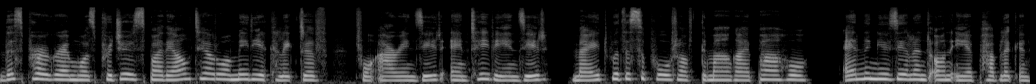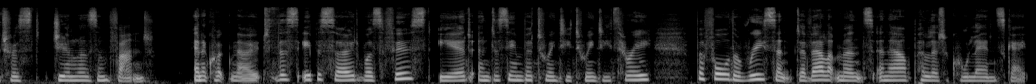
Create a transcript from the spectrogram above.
This program was produced by the Aotearoa Media Collective for RNZ and TVNZ, made with the support of Te Māngai Pāho and the New Zealand On Air Public Interest Journalism Fund. And a quick note this episode was first aired in December 2023 before the recent developments in our political landscape.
